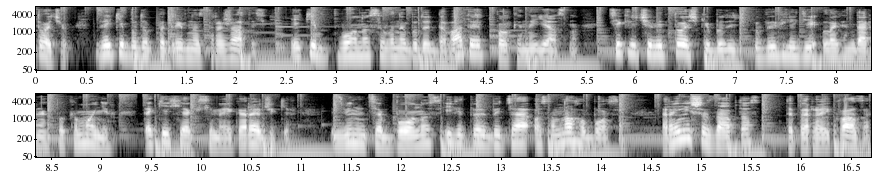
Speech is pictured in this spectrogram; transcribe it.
точок, за які буде потрібно сражатись, які бонуси вони будуть давати, поки не ясно. Ці ключові точки будуть у вигляді легендарних покемонів, таких як сімейка реджиків. Зміниться бонус і від відбиття основного боса. Раніше Заптос, тепер Райкваза.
